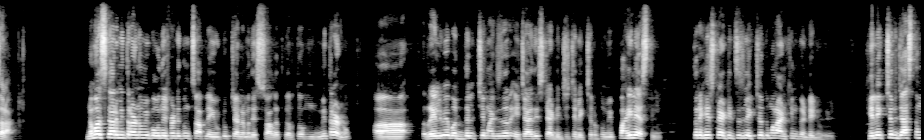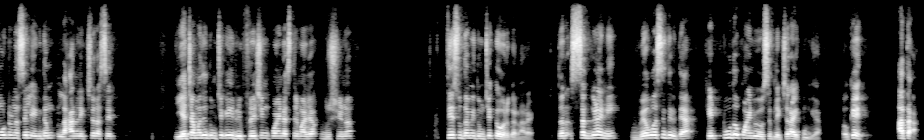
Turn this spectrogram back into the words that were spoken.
चला. नमस्कार मित्रांनो मी पवन देशपांडे तुमचं आपल्या युट्यूब चॅनलमध्ये स्वागत करतो. मित्रांनो रेल्वे बद्दलचे माझे जर याच्या आधी स्ट्रॅटेजीचे लेक्चर तुम्ही पाहिले असतील तर हे स्ट्रॅटेजीचे लेक्चर तुम्हाला आणखीन कंटिन्यू होईल. हे लेक्चर जास्त मोठं नसेल एकदम लहान लेक्चर असेल. याच्यामध्ये तुमचे काही रिफ्रेशिंग पॉईंट असतील माझ्या दृष्टीनं ते सुद्धा मी तुमचे कव्हर करणार आहे. तर सगळ्यांनी व्यवस्थितरित्या हे टू द पॉइंट व्यवस्थित लेक्चर ऐकून घ्या. ओके आता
